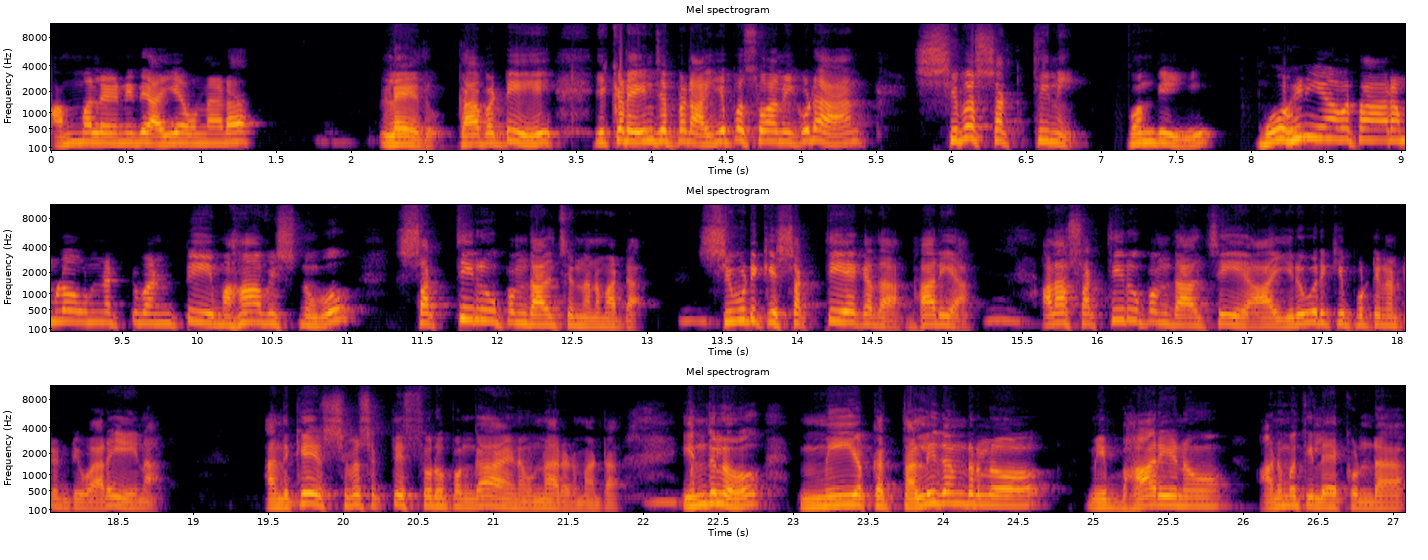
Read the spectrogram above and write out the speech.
అమ్మ లేనిది అయ్య ఉన్నాడా? లేదు. కాబట్టి ఇక్కడ ఏం చెప్పాడు? అయ్యప్ప స్వామి కూడా శివశక్తిని పొంది మోహిని అవతారంలో ఉన్నటువంటి మహావిష్ణువు శక్తి రూపం దాల్చిందనమాట శివుడికి శక్తియే కదా భార్య. అలా శక్తి రూపం దాల్చి ఆ ఇరువురికి పుట్టినటువంటి వారే ఈయన. అందుకే శివశక్తి స్వరూపంగా ఆయన ఉన్నారనమాట ఇందులో మీ యొక్క తల్లిదండ్రులో మీ భార్యను అనుమతి లేకుండా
